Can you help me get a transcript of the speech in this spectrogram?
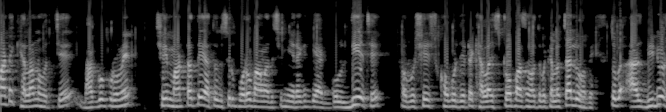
মাঠে খেলানো হচ্ছে, ভাগ্যক্রমে সেই মাঠটাতে এত কিছুর পরেও বাংলাদেশের মেয়েরা কিন্তু এক গোল দিয়েছে। সর্বশেষ খবর যেটা খেলা স্টপ আছে হয়তো খেলা চালু হবে। তবে ভিডিওর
